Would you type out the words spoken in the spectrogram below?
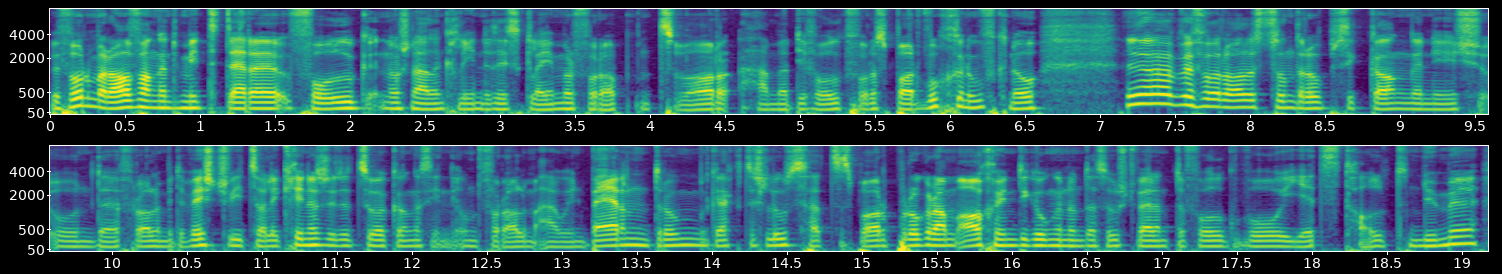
Bevor wir anfangen mit dieser Folge, noch schnell ein kleiner Disclaimer vorab. Und zwar haben wir die Folge vor ein paar Wochen aufgenommen, ja, bevor alles zu einer Opsi gegangen ist und äh, vor allem in der Westschweiz alle Kinos wieder zugegangen sind und vor allem auch in Bern. Darum, gegen den Schluss hat es ein paar Programmankündigungen und auch sonst während der Folge, die jetzt halt nicht mehr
